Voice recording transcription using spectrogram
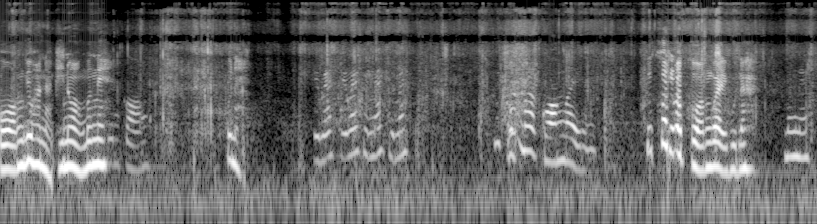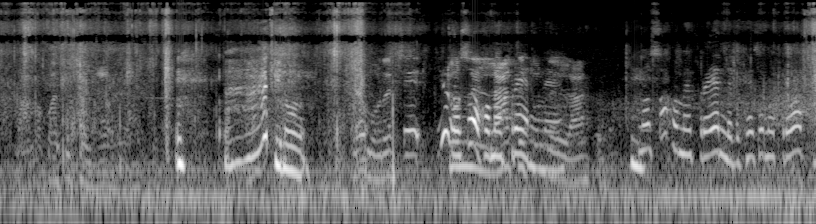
กองๆอยู่หั่นน่ะพี่น้องเบิ่งนี่เป็นกองพูดน่ะพี่ไหมพี่ไหมพี่ไหมพี่ไหม พี่ขึ้นมากองไว้นี่คือคนมากองไว้พุ่นนะมึงเนี่ยป้าดพี่น้อง Sì, io lo so come prende. Lo so come prende perché sono troppi.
